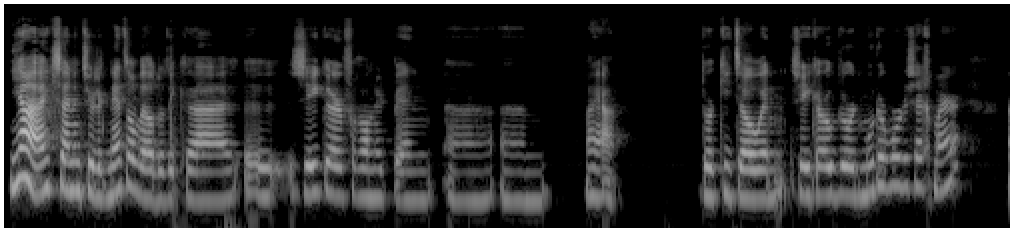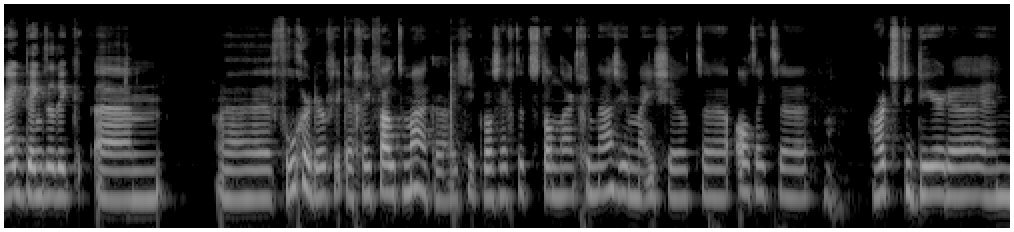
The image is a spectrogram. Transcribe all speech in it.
Ja, ik zei natuurlijk net al wel dat ik eh, eh, zeker veranderd ben. eh, ehm, nou ja, door Kito en zeker ook door het moeder worden, zeg maar. Maar ik denk dat ik. ehm, eh, vroeger durfde ik echt geen fouten maken. Weet je, ik was echt het standaard gymnasiummeisje dat altijd hard studeerde en.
